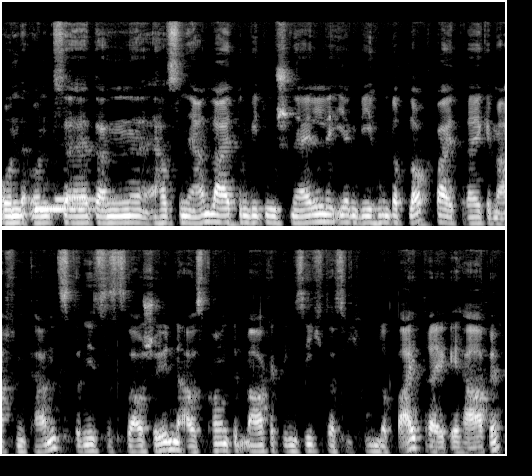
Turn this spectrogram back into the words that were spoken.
und, und äh, dann hast du eine Anleitung, wie du schnell irgendwie 100 Blogbeiträge machen kannst. Dann ist es zwar schön aus Content-Marketing-Sicht, dass ich 100 Beiträge habe,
